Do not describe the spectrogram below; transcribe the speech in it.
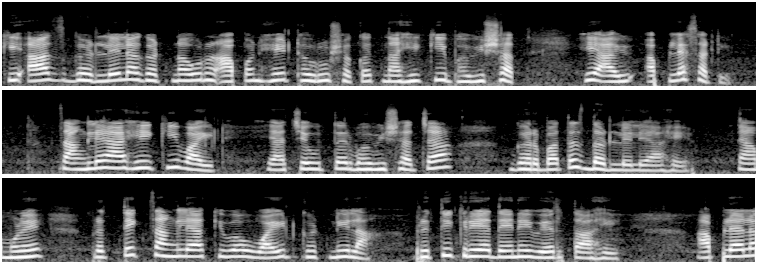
की आज घडलेल्या घटनावरून आपण हे ठरवू शकत नाही की भविष्यात हे आयु आपल्यासाठी चांगले आहे की वाईट याचे उत्तर भविष्याच्या गर्भातच दडलेले आहे. त्यामुळे प्रत्येक चांगल्या किंवा वाईट घटनेला प्रतिक्रिया देणे व्यर्थ आहे. आपल्याला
